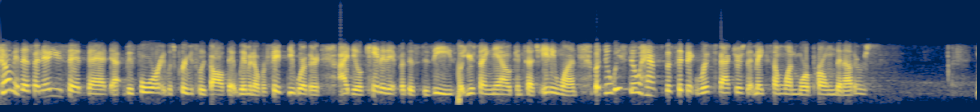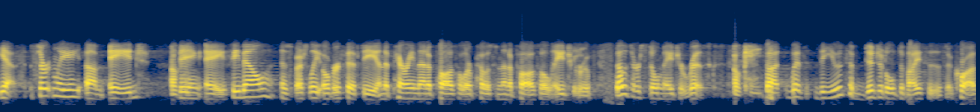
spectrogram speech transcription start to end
tell me this. I know you said that uh, before it was previously thought that women over 50 were the ideal candidate for this disease, but you're saying now it can touch anyone. But do we still have specific risk factors that make someone more prone than others? Yes, certainly um, age, Okay. being a female, especially over 50, and the perimenopausal or postmenopausal age group, those are still major risks. Okay. But with the use of digital devices across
